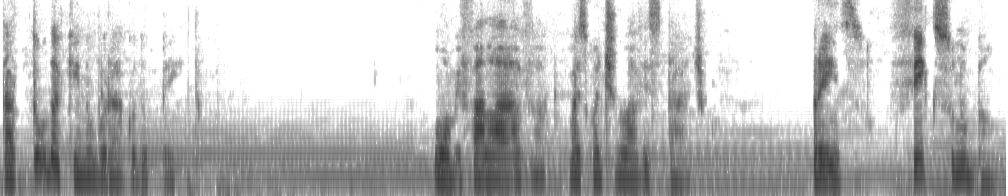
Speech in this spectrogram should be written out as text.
Tá tudo aqui no buraco do peito. O homem falava, mas continuava estático, preso, fixo no banco.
